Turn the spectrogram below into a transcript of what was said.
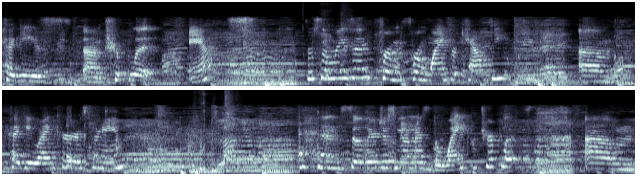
Peggy's um, triplet aunts for some reason from from Wanker County. Um, Peggy Wanker is her name. And so they're just known as the Wanker triplets. Um,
